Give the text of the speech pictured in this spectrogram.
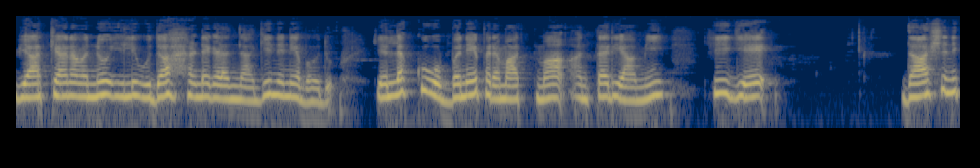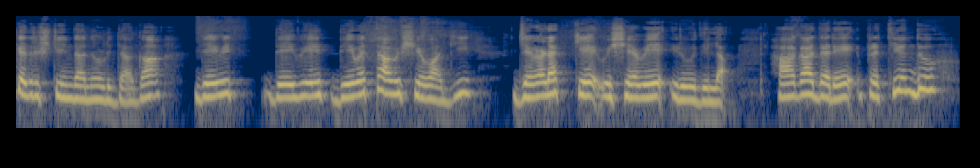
ವ್ಯಾಖ್ಯಾನವನ್ನು ಇಲ್ಲಿ ಉದಾಹರಣೆಗಳನ್ನಾಗಿ ನೆನೆಯಬಹುದು. ಎಲ್ಲಕ್ಕೂ ಒಬ್ಬನೇ ಪರಮಾತ್ಮ, ಅಂತರ್ಯಾಮಿ. ಹೀಗೆ ದಾರ್ಶನಿಕ ದೃಷ್ಟಿಯಿಂದ ನೋಡಿದಾಗ ದೇವಿ, ದೇವೇ ದೇವತಾ ವಿಷಯವಾಗಿ ಜಗಳಕ್ಕೆ ವಿಷಯವೇ ಇರುವುದಿಲ್ಲ. ಹಾಗಾದರೆ ಪ್ರತಿಯೊಂದು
